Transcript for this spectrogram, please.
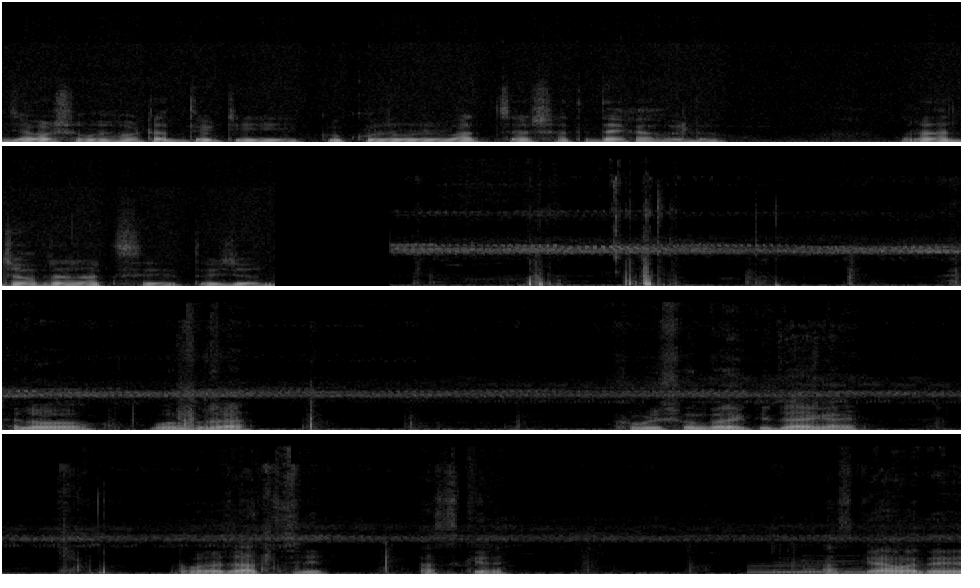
যাওয়ার সময় হঠাৎ দুইটি কুকুরের বাচ্চার সাথে দেখা হইল। ওরা ঝগড়া রাখছে দুইজন। হ্যালো বন্ধুরা, খুবই সুন্দর একটি জায়গায় আমরা যাচ্ছি আজকে। আজকে আমাদের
